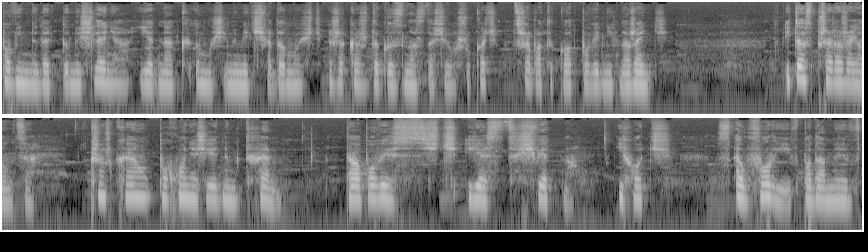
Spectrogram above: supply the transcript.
powinny dać do myślenia, jednak musimy mieć świadomość, że każdego z nas da się oszukać, trzeba tylko odpowiednich narzędzi. I to jest przerażające. Książkę pochłania się jednym tchem. Ta opowieść jest świetna. I choć z euforii wpadamy w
